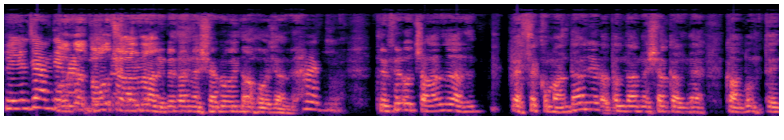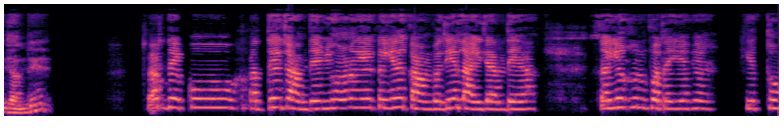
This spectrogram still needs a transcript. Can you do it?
ਫੇਰ ਜਾਂਦੇ ਉਹਦਾ 2-4 ਰੁਪਏ ਦਾ ਨਸ਼ਾ ਰੋਜ਼ ਦਾ ਹੋ ਜਾਂਦਾ। ਹੈ। ਹਾਂਜੀ। ਤੇ ਫਿਰ ਉਹ 4000 ਪੈਸੇ ਕਮਾਉਂਦਾ ਜਿਹੜਾ ਬੰਦਾ ਨਸ਼ਾ ਕਰਦਾ ਹੈ, ਕੰਮ ਉੱਤੇ ਜਾਂਦੇ। ਸਰ ਦੇਖੋ ਅੱਧੇ ਜਾਂਦੇ ਵੀ ਹੋਣਗੇ ਕਈਆਂ ਦੇ ਕੰਮ ਵਧੀਆ ਲਾਈ ਜਾਂਦੇ ਆ। ਕਈਆਂ ਨੂੰ ਪਤਾ ਹੀ ਆ ਫਿਰ ਕਿੱਥੋਂ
